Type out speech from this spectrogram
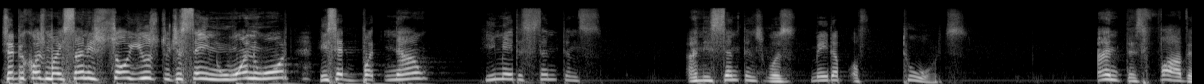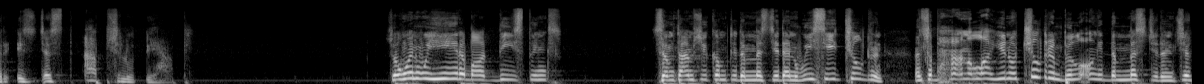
He said, Because my son is so used to just saying one word, he said, But now he made a sentence. And his sentence was made up of two words. And his father is just absolutely happy. So when we hear about these things, sometimes you come to the masjid and we see children. And subhanAllah, you know, children belong in the masjid and say,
